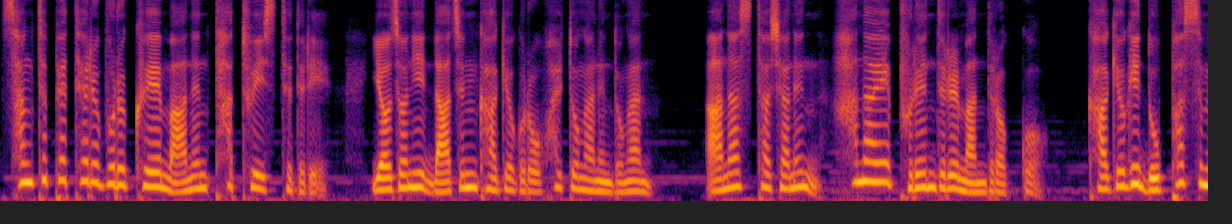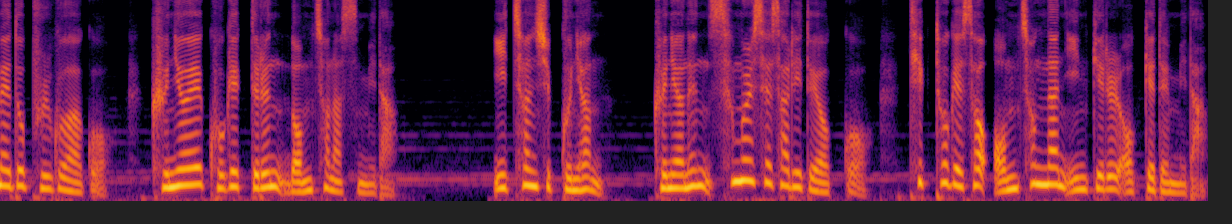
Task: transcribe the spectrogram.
상트페테르부르크의 많은 타투이스트들이 여전히 낮은 가격으로 활동하는 동안 아나스타샤는 하나의 브랜드를 만들었고 가격이 높았음에도 불구하고 그녀의 고객들은 넘쳐났습니다. 2019년 그녀는 23살이 되었고 틱톡에서 엄청난 인기를 얻게 됩니다.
